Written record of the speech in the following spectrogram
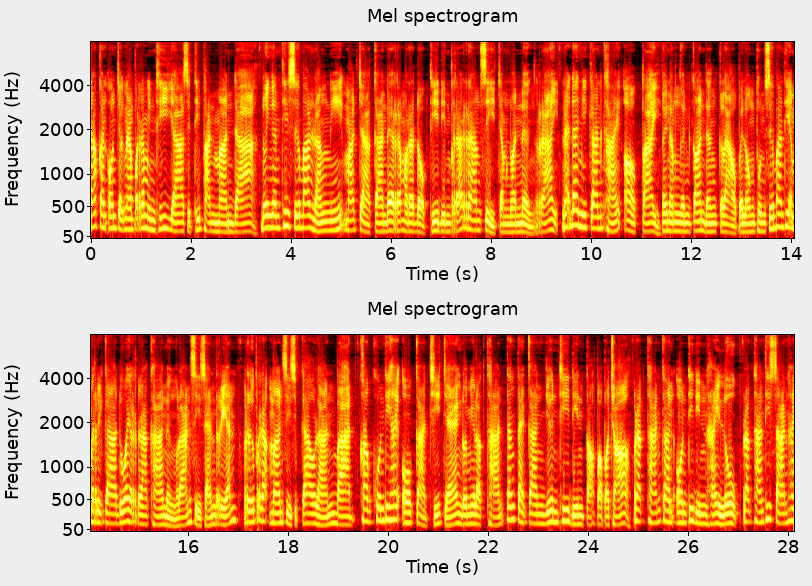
รับการโอนจากนางปรมินทิยาสิทธิพันธ์มารดา โดยเงินที่ซื้อบ้านหลังนี้มาจากการได้รับมรดกที่ดินพระรามสี่จำนวนหนึ่งไร่และได้มีการขายออกไป โดยนำเงินก้อนดังกล่าวไปลงทุนซื้อบ้านที่อเมริกาด้วยราคา1ล้าน4แสนเหรียญหรือประมาณ 49 ล้านบาท ขอบคุณที่ให้โอกาสชี้แจง โดยมีหลักฐานตั้งแต่การยื่นที่ดินต่อปปช หลักฐานการโอนที่ดินให้ลูก หลักฐานที่ศาลให้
